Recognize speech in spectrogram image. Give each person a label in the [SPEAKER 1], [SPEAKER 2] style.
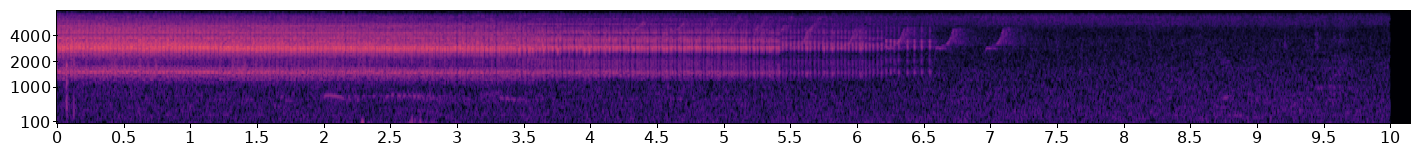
[SPEAKER 1] you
